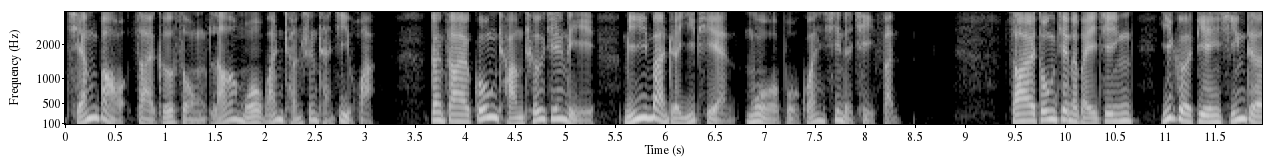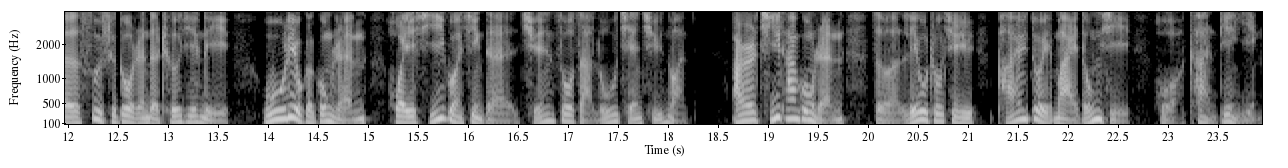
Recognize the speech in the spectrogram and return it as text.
强暴在歌颂劳模完成生产计划，但在工厂车间里弥漫着一片漠不关心的气氛。在冬天的北京。一个典型的四十多人的车间里，五六个工人会习惯性的蜷缩在炉前取暖，而其他工人则溜出去排队买东西或看电影。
